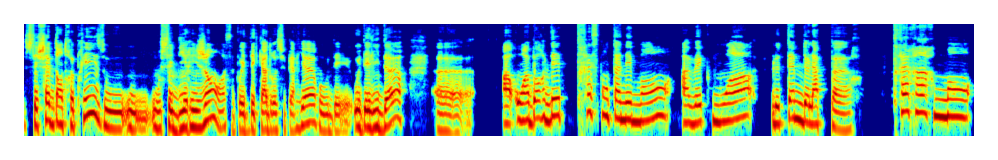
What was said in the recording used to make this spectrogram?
ces chefs d'entreprise ou, ou, ces dirigeants, hein, ça peut être des cadres supérieurs ou des, ou des leaders, euh, ont abordé très spontanément avec moi le thème de la peur. Très rarement,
